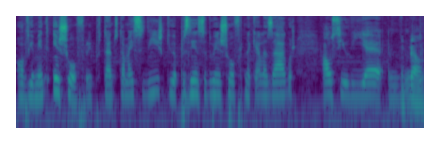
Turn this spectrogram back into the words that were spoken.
obviamente, enxofre. E, portanto, também se diz que a presença do enxofre naquelas águas auxilia um,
